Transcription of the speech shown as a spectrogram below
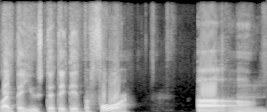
like they used that they did before, um,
